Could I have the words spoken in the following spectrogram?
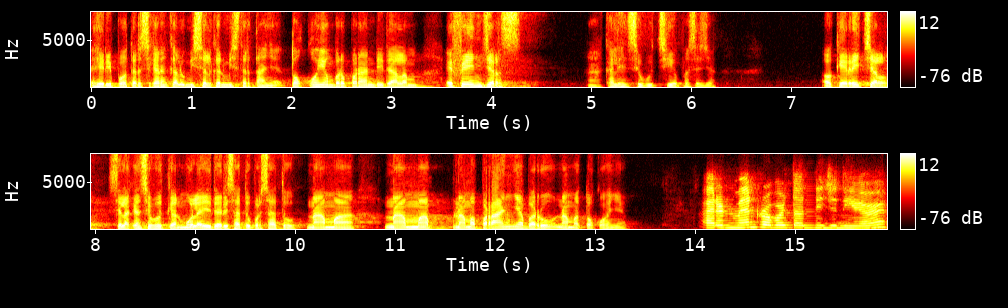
Harry Potter. Sekarang kalau misalkan Mister tanya, tokoh yang berperan di dalam Avengers. Nah, kalian sebut siapa saja? Oke Rachel, silakan sebutkan mulai dari satu persatu. Nama nama nama perannya baru nama tokohnya. Iron Man Robert Downey Jr.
